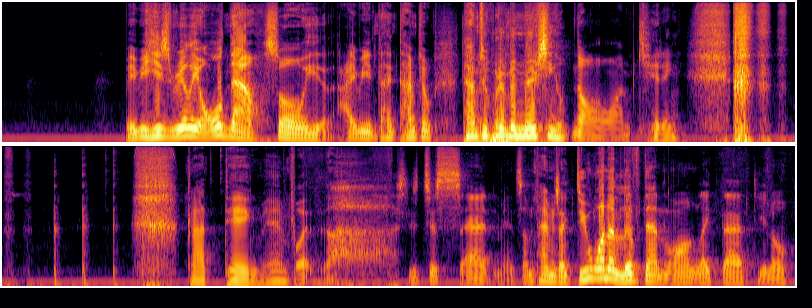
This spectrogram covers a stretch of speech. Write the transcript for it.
maybe he's really old now. So I mean, time to time to put him in nursing home. No, I'm kidding. God dang, man. But uh, it's just sad, man. Sometimes like, do you want to live that long like that? You know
